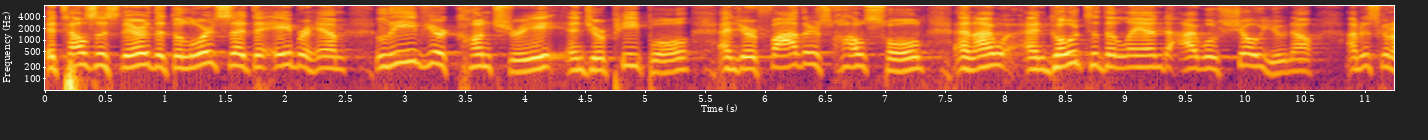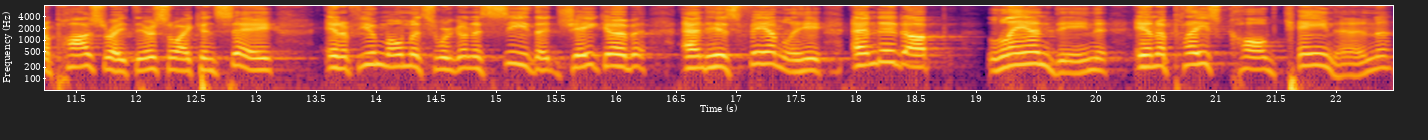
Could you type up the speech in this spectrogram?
It tells us there that the Lord said to Abraham, Leave your country and your people and your father's household, and, I w- and go to the land I will show you. Now, I'm just going to pause right there so I can say, in a few moments, we're going to see that Jacob and his family ended up landing in a place called Canaan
